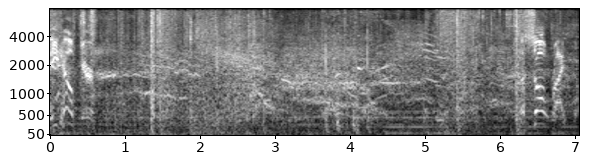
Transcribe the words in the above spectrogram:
Need help here. Assault rifle.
